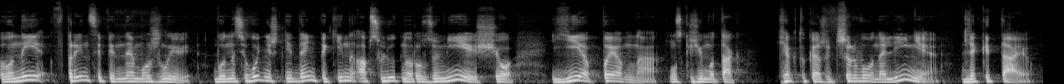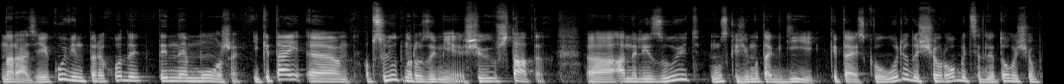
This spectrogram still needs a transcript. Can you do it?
Вони в принципі неможливі, бо на сьогоднішній день Пекін абсолютно розуміє, що є певна, ну скажімо так, як то кажуть, червона лінія для Китаю наразі, яку він переходити не може. І Китай е, абсолютно розуміє, що і в Штатах е, аналізують, ну скажімо так, дії китайського уряду, що робиться для того, щоб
